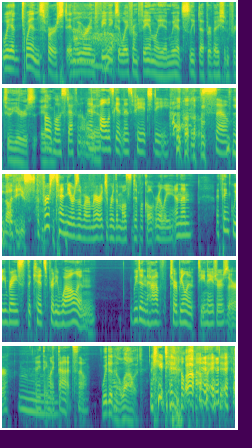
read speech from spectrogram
We had twins first, and we were in oh. Phoenix away from family, and we had sleep deprivation for two years. And oh, most definitely. And Paul was getting his PhD. so Nice. the first 10 years of our marriage were the most difficult, really. And then I think we raised the kids pretty well, and we didn't have turbulent teenagers or hmm. anything like that. So we didn't allow it. you didn't allow it.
